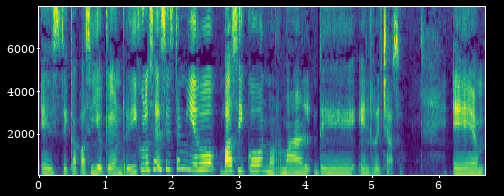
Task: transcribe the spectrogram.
este, capaz si yo quedo en ridículo, o sea, es este miedo básico, normal de el rechazo. Eh,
